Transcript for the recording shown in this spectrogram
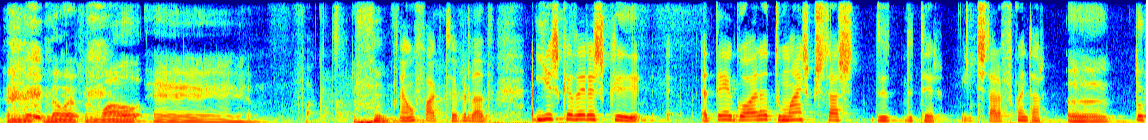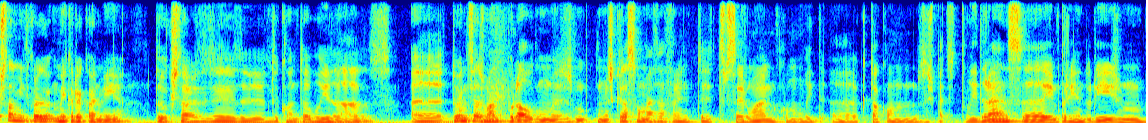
Não é por mal, é facto. É um facto, é verdade. E as cadeiras que até agora tu mais gostaste de, de ter e de estar a frequentar? Uh, estou a gostar de micro, microeconomia, estou a gostar de, de, de contabilidade. Uh, estou entusiasmado por algumas, umas que já são mais à frente de terceiro ano, como uh, que tocam nos aspectos de liderança, empreendedorismo,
